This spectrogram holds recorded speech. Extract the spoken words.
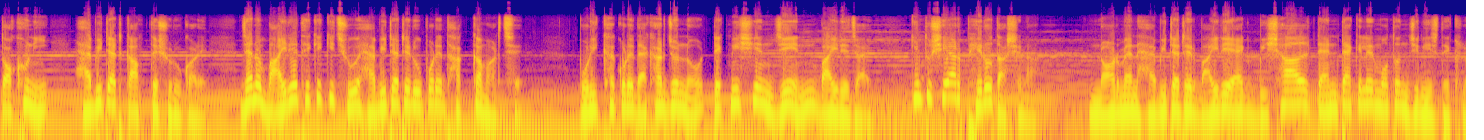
তখনই হ্যাবিট্যাট কাঁপতে শুরু করে, যেন বাইরে থেকে কিছু হ্যাবিট্যাটের উপরে ধাক্কা মারছে। পরীক্ষা করে দেখার জন্য টেকনিশিয়ান জেন বাইরে যায়, কিন্তু সে আর ফেরত আসে না। নরম্যান হ্যাবিট্যাটের বাইরে এক বিশাল ট্যান্ট্যাকেলের মতন জিনিস দেখল।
